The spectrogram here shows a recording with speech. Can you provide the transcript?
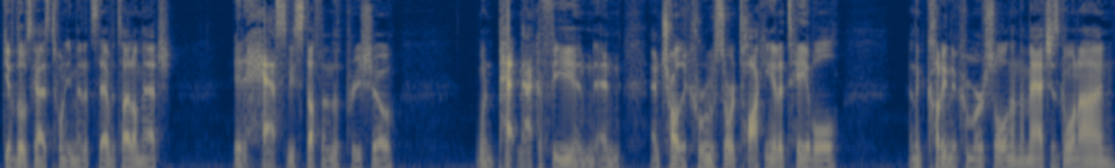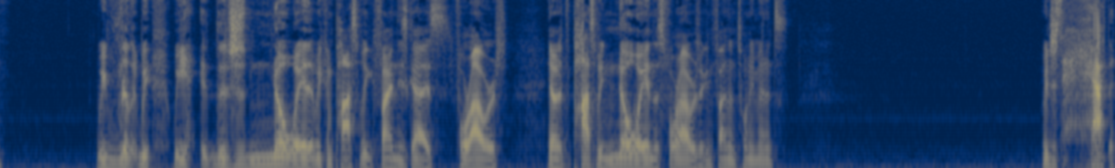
give those guys 20 minutes to have a title match. It has to be stuffed under the pre show. When Pat McAfee and, and, and Charly Caruso are talking at a table and then cutting the commercial and then the match is going on. We really, we, we, there's just no way that we can possibly find these guys four hours. You know, possibly no way in this four hours we can find them 20 minutes. We just have to.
